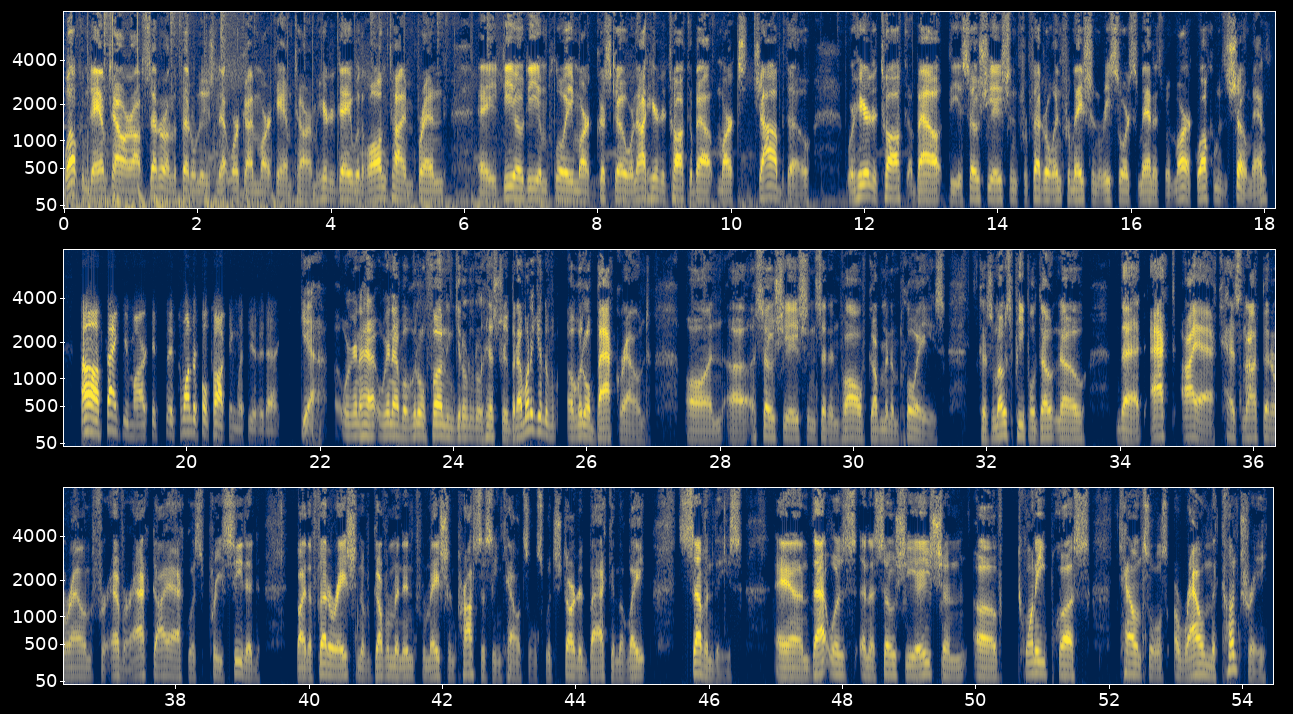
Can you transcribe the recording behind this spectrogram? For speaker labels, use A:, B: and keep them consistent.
A: Welcome to Amtower Off Center on the Federal News Network. I'm Mark Amtower. I'm here today with a longtime friend, a DoD employee, Mark Krzysko. We're not here to talk about Mark's job, though. We're here to talk about the Association for Federal Information Resource Management. Mark, welcome to the show, man.
B: Oh, thank you, Mark. It's it's wonderful talking with you today.
A: Yeah, we're gonna have we're gonna have a little fun and get a little history, but I want to get a, a little background on uh, associations that involve government employees because most people don't know that ACT IAC has not been around forever. ACT IAC was preceded by the Federation of Government Information Processing Councils, which started back in the late 70s. And that was an association of 20 plus councils around the country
